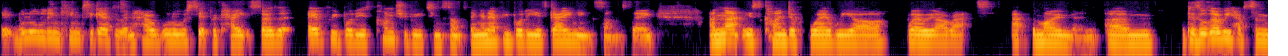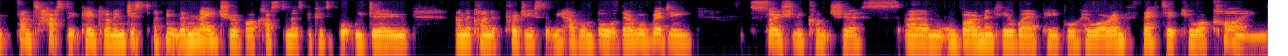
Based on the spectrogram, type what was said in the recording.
it will all link in together and how it will all reciprocate so that everybody is contributing something and everybody is gaining something. And that is kind of where we are, where we are at at the moment. Um, because although we have some fantastic people, I mean, just I think the nature of our customers because of what we do and the kind of produce that we have on board, they're already socially conscious, um, environmentally aware people who are empathetic, who are kind,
